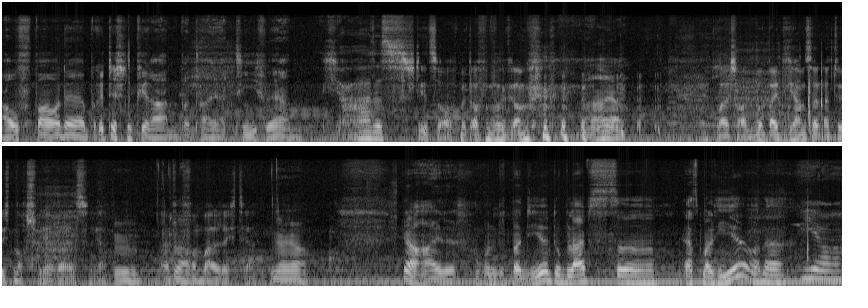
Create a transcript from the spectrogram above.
Aufbau der britischen Piratenpartei aktiv werden. Ja, das steht so auch mit auf dem Programm. Ah ja. Mal schauen. Wobei die haben es halt natürlich noch schwerer als wir. Hm, Einfach klar. vom Wahlrecht her. Ja, ja. Ja, Heide. Und bei dir, du bleibst äh, erstmal hier oder? Ja,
